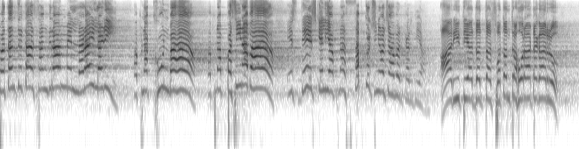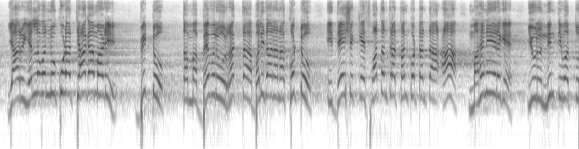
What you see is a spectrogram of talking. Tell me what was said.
स्वतंत्रता संग्राम में लड़ाई लड़ी अपना खून बहाया अपना पसीना बहाया इस देश के लिए अपना सब कुछ न्योछावर कर दिया आ रीतियां स्वतंत्र होराटगारू ಯಾರು ಎಲ್ಲವನ್ನೂ ಕೂಡ ತ್ಯಾಗ ಮಾಡಿ ಬಿಟ್ಟು ತಮ್ಮ ಬೆವರು ರಕ್ತ ಬಲಿದಾನನ ಕೊಟ್ಟು ಈ ದೇಶಕ್ಕೆ ಸ್ವಾತಂತ್ರ್ಯ ತಂದುಕೊಟ್ಟಂತ ಆ ಮಹನೀಯರಿಗೆ ಇವರು ನಿಂತಿವತ್ತು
